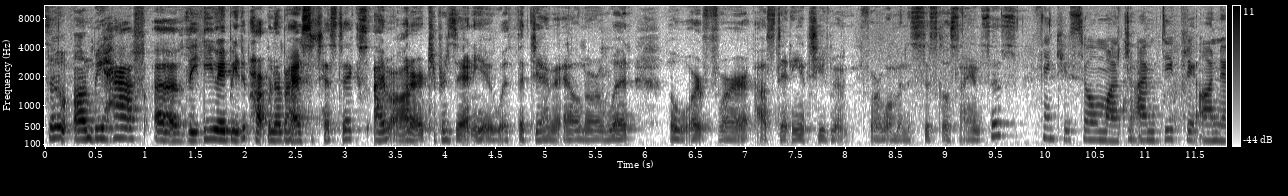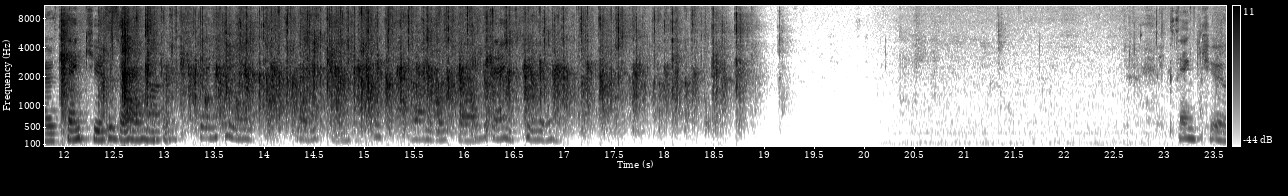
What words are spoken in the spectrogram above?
So, on behalf of the UAB Department of Biostatistics, I'm honored to present you with the Janet L. Norwood Award for Outstanding Achievement for a Woman in Statistical Sciences. Thank you so much. I'm deeply honored. Thank you so much. Thank you. Wonderful. Thank you. Thank you.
